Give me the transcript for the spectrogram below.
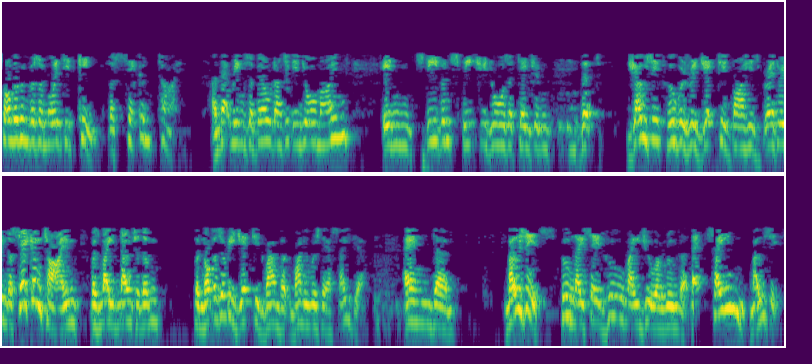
Solomon was anointed king the second time. And that rings a bell, does it, in your mind? In Stephen's speech, he draws attention that Joseph, who was rejected by his brethren the second time, was made known to them, but not as a rejected one, but one who was their saviour. And um, Moses, whom they said, who made you a ruler? That same Moses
